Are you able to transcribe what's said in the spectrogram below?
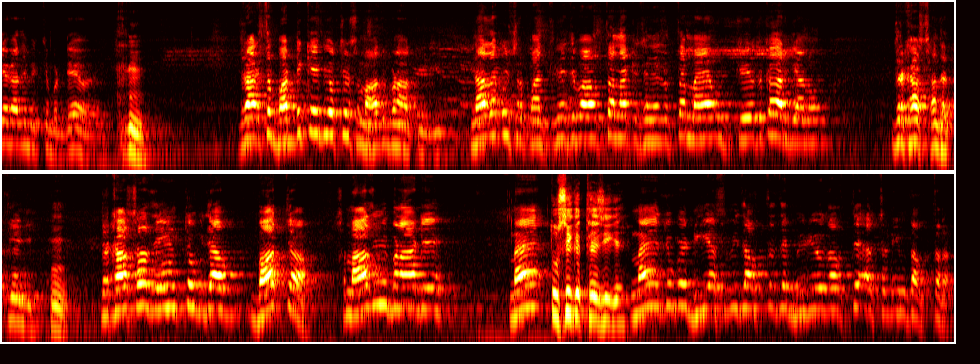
ਜਗ੍ਹਾ ਦੇ ਵਿੱਚ ਵੱਢਿਆ ਹੋਇਆ। ਦਰਖਤ ਵੱਢ ਕੇ ਵੀ ਉੱਥੇ ਸਮਾਧ ਬਣਾਤੀ ਜੀ। ਨਾ ਤਾਂ ਕੋਈ ਸਰਪੰਚ ਨੇ ਜਵਾਬ ਦਿੱਤਾ ਨਾ ਕਿਸੇ ਨੇ ਦਿੱਤਾ। ਮੈਂ ਉੱਚੇ ਅਧਿਕਾਰੀਆਂ ਨੂੰ ਦਰਖਾਸਤਾਂ ਦਿੱਤੀਆਂ ਜੀ। ਹੂੰ। ਦਰਖਾਸਤਾਂ ਦੇਣ ਤੋਂ ਬਜਾ ਬਾਅਦ ਚ ਸਮਾਧ ਵੀ ਬਣਾ ਕੇ ਮੈਂ ਤੁਸੀਂ ਕਿੱਥੇ ਸੀਗੇ? ਮੈਂ ਜੋ ਕਿ ਡੀਐਸਪੀ ਦਫ਼ਤਰ ਤੇ ਵੀਡੀਓ ਦਫ਼ਤਰ ਐਸਡੀਐਮ ਦਫ਼ਤਰ।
